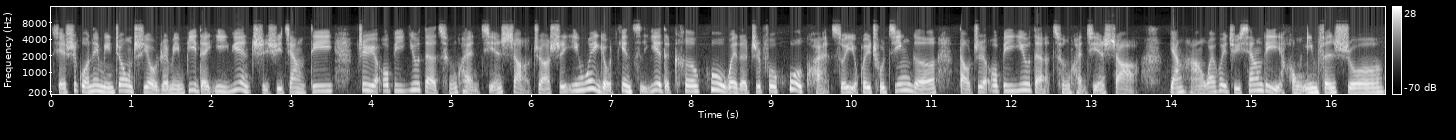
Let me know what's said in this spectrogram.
显示国内民众持有人民币的意愿持续降低。至于 OBU 的存款减少，主要是因为有电子业的客户为了支付货款，所以汇出金额，导致 OBU 的存款减少。央行外汇局乡里。洪英芬说：“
